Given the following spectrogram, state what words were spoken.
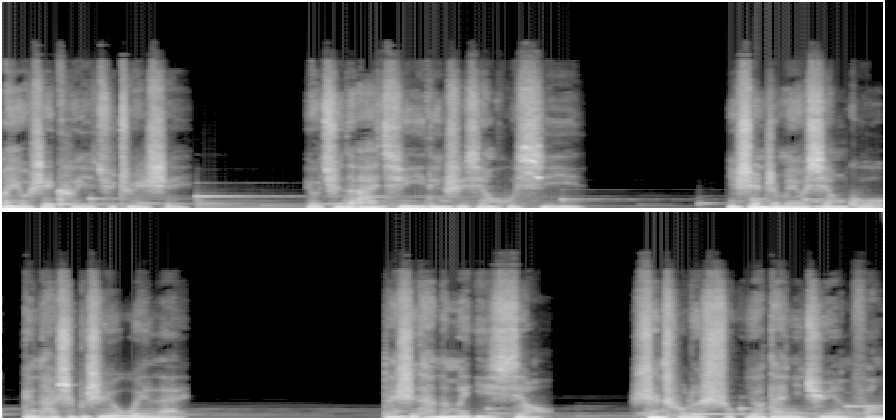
没有谁刻意去追谁。有趣的爱情一定是相互吸引。你甚至没有想过跟他是不是有未来，但是他那么一笑，伸出了手要带你去远方，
